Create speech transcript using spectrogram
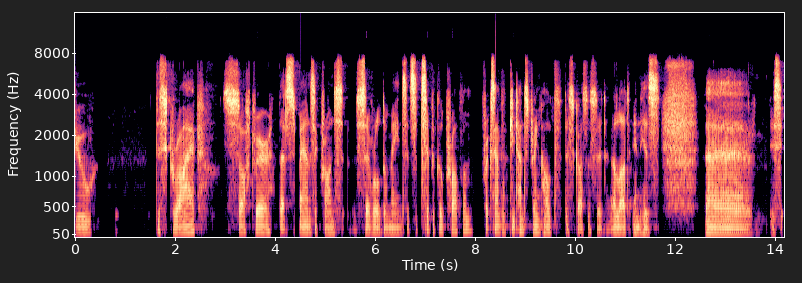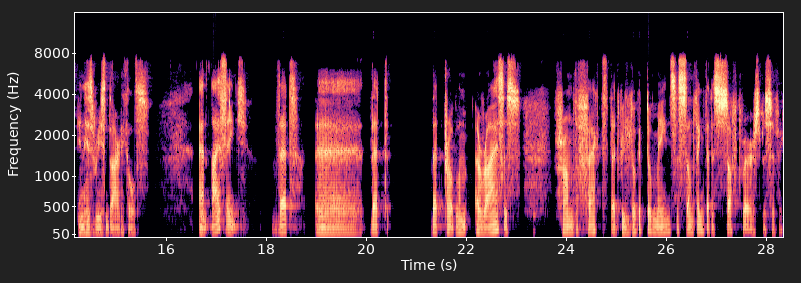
you describe software that spans across several domains. It's a typical problem. For example, Piethein Strengholt discusses it a lot in his uh, in his recent articles, and I think that uh, that that problem arises from the fact that we look at domains as something that is software specific.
